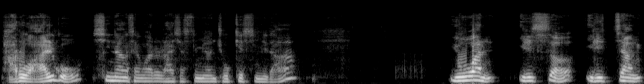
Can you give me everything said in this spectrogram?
바로 알고 신앙생활을 하셨으면 좋겠습니다. 요한 1서 1장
